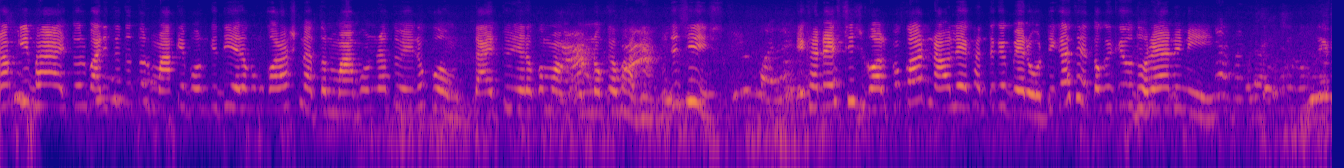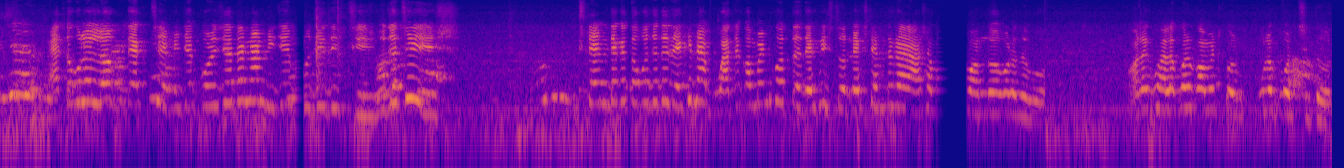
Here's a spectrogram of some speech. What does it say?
রকি ভাই, তোর বাড়িতে তো তোর মাকে, বোনকে দিয়ে এরকম করাস না, তোর মা বোনরা তো এরকম, তাই তুই এরকম অন্য কেউ ভাবিস, বুঝেছিস? এখানে এসছিস, গল্প কর, না হলে এখান থেকে বেরো, ঠিক আছে? তোকে কেউ ধরে আনেনি। এতগুলো লোক দেখছে, নিজের পরিচয়টা না নিজেই বুঝিয়ে দিচ্ছিস, বুঝেছিস? নেক্সট টাইম থেকে তোকে যদি দেখি না, বাজে কমেন্ট করতে দেখিস, তোর নেক্সট টাইম থেকে আর আসা বন্ধ করে দেবো। অনেক ভালো করে কমেন্টগুলো করছি তোর।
